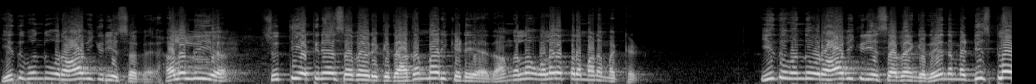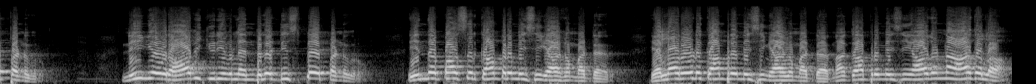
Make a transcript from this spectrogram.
இது வந்து ஒரு ஆவிக்குரிய சபை. ஹalleluya. சுத்தி எத்தனையோ சபை இருக்குது. அத மாதிரி கிடையாது. அவங்கெல்லாம் உலகப்புறமான மக்கள். இது வந்து ஒரு ஆவிக்குரிய சபைங்கிறது நம்ம டிஸ்ப்ளே பண்ணுகிறோம். நீங்க ஒரு ஆவிக்குரியவர்கள் என்பதை டிஸ்ப்ளே பண்ணுகிறோம். இந்த பாஸ்டர் காம்ப்ரமைசிங் ஆக மாட்டார். எல்லாரோட காம்ப்ரமைசிங் ஆக மாட்டார். நான் காம்ப்ரமைசிங் ஆகணும்னா ஆகலாம்.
